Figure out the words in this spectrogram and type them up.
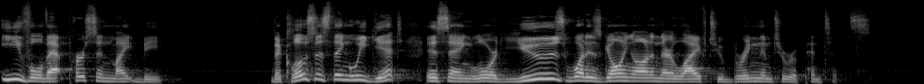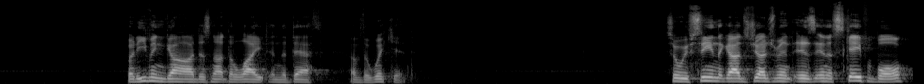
evil that person might be. The closest thing we get is saying, Lord, use what is going on in their life to bring them to repentance. But even God does not delight in the death of the wicked. So we've seen that God's judgment is inescapable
